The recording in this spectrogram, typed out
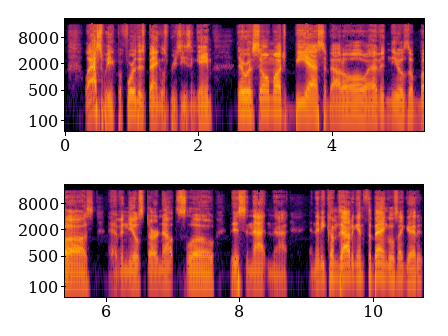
last week before this Bengals preseason game, there was so much BS about, oh, Evan Neal's a bust. Evan Neal's starting out slow, this and that and that. And then he comes out against the Bengals. I get it,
